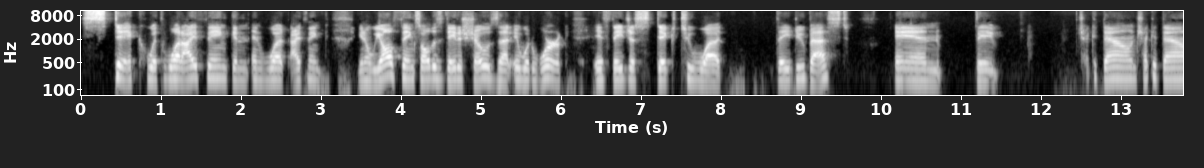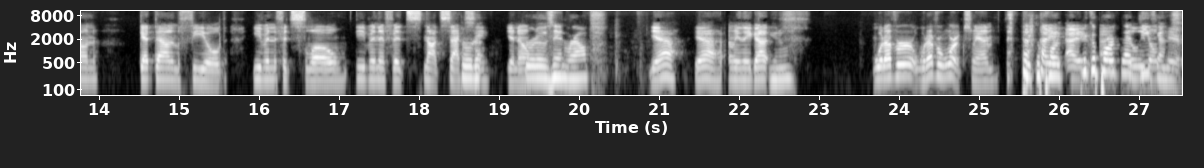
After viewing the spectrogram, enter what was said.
stick with what I think and, and what I think, you know, we all think. So all this data shows that it would work if they just stick to what they do best and they check it down, check it down, get down in the field, even if it's slow, even if it's not sexy, you know. Throw those in routes. Yeah, yeah. I mean, they got you know whatever whatever works, man. Pick apart, I, pick apart I that really defense.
